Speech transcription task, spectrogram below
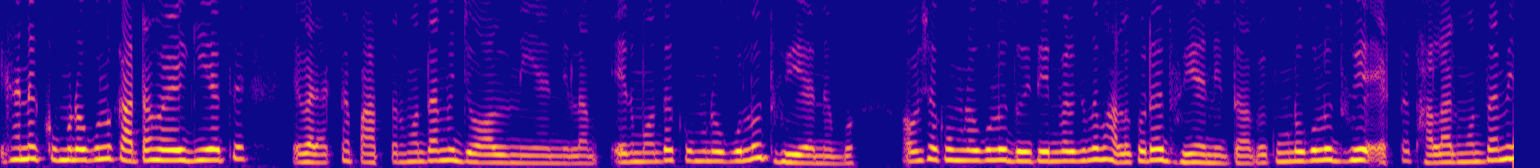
এখানে কুমড়োগুলো কাটা হয়ে গিয়েছে। এবার একটা পাত্রর মধ্যে আমি জল নিয়ে নিলাম। এর মধ্যে কুমড়োগুলো ধুয়ে নেব। অবশ্য কুমড়োগুলো দুই, তিনবার কিন্তু ভালো করে ধুয়ে নিতে হবে। কুমড়োগুলো ধুয়ে একটা থালার মধ্যে আমি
